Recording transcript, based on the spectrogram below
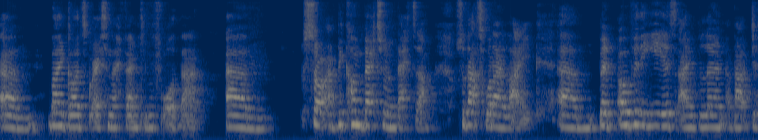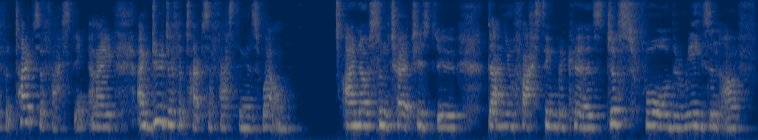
um, by God's grace, and I thank Him for that. Um, so I've become better and better. So that's what I like. Um, but over the years, I've learned about different types of fasting, and I I do different types of fasting as well. I know some churches do Daniel fasting because just for the reason of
